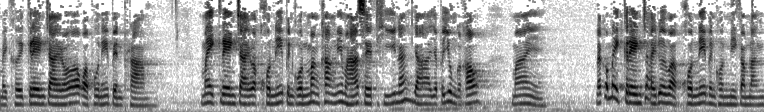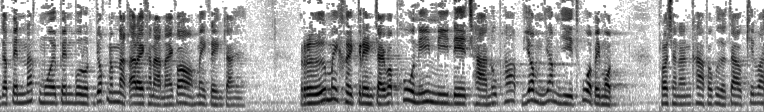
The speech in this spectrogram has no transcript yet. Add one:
ไม่เคยเกรงใจหรอกว่าผู้นี้เป็นพราหมณ์ ไม่เกรงใจว่าคนนี้เป็นคนมั่งคั่งนี่มหาเศรษฐีนะอย่าอย่าไปยุ่งกับเขาไม่ แล้วก็ไม่เกรงใจด้วยว่าคนนี้เป็นคนมีกำลัง จะเป็นนักมวยเป็นบุรุษยกน้ำหนักอะไรขนาดไหนก็ไม่เกรงใจ หรือไม่เคยเกรงใจว่าผู้นี้มีเดชานุภาพย่อมย่ำยีทั่วไปหมด เพราะฉะนั้นข้าพระพุทธเจ้าคิดว่า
